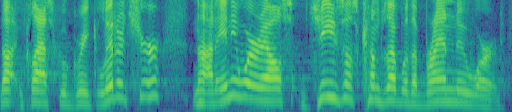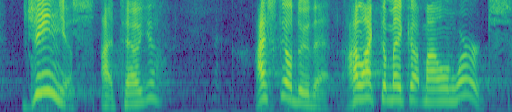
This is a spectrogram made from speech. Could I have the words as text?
Not in classical Greek literature, not anywhere else. Jesus comes up with a brand new word. Genius, I tell you. I still do that. I like to make up my own words.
